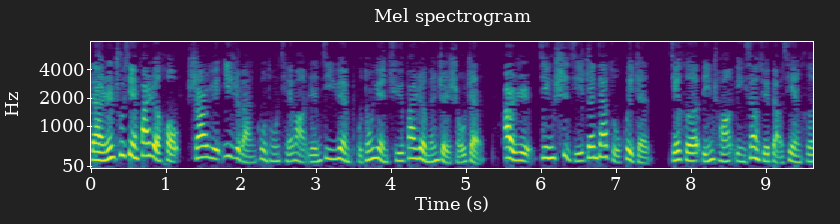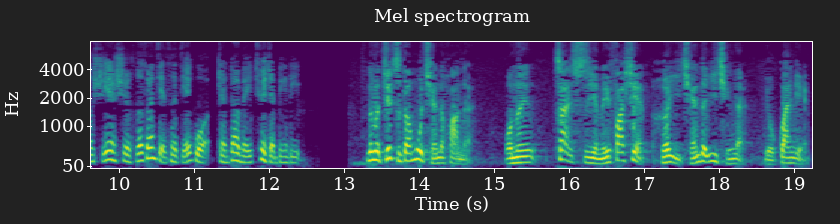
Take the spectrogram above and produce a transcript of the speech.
两人出现发热后，十二月一日晚共同前往仁济医院浦东院区发热门诊首诊。二日，经市级专家组会诊，结合临床影像学表现和实验室核酸检测结果，诊断为确诊病例。那么，截止到目前的话呢，我们暂时也没发现和以前的疫情呢有关联。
